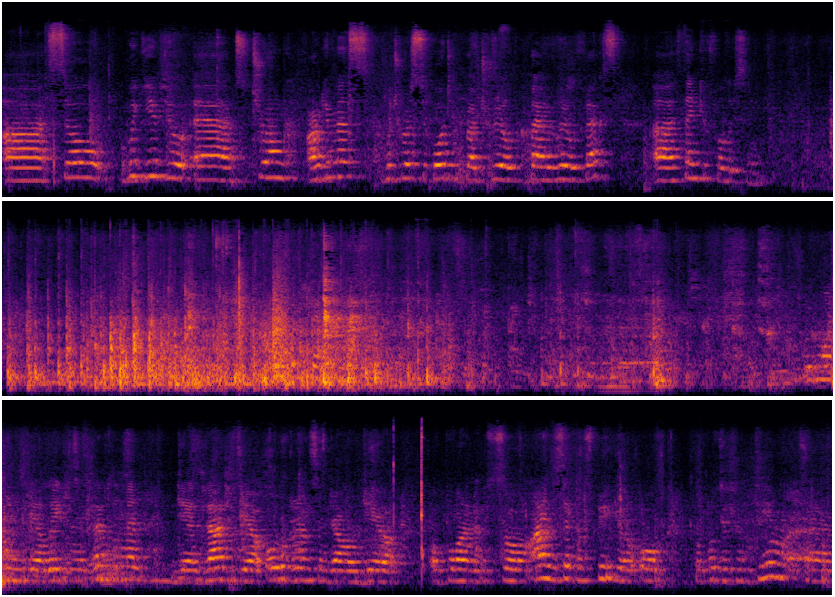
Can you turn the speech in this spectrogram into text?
Uh, so we give you uh, strong arguments which were supported by real by real facts. Uh, thank you for listening. Good morning, dear ladies and gentlemen, dear judge, dear audience, and our dear opponents. So I'm the second speaker of the opposition team. Uh,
